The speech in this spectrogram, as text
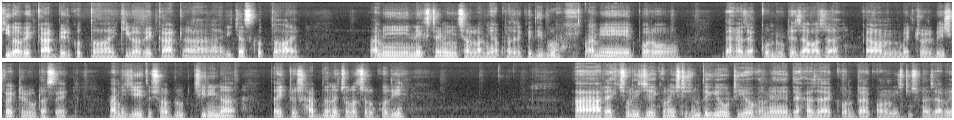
কীভাবে কার্ড বের করতে হয়, কীভাবে কার্ড রিচার্জ করতে হয়। আমি নেক্সট টাইম ইনশাল্লাহ আমি আপনাদেরকে দিব। আমি এরপরও দেখা যাক কোন রুটে যাওয়া যায়। কারণ মেট্রোর বেশ কয়েকটা রুট আছে। আমি যেহেতু সব রুট চিনি না, তাই একটু সাবধানে চলাচল করি। আর অ্যাকচুয়ালি যে কোনো স্টেশন থেকে উঠি, ওখানে দেখা যায় কোনটা কোন স্টেশনে যাবে।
